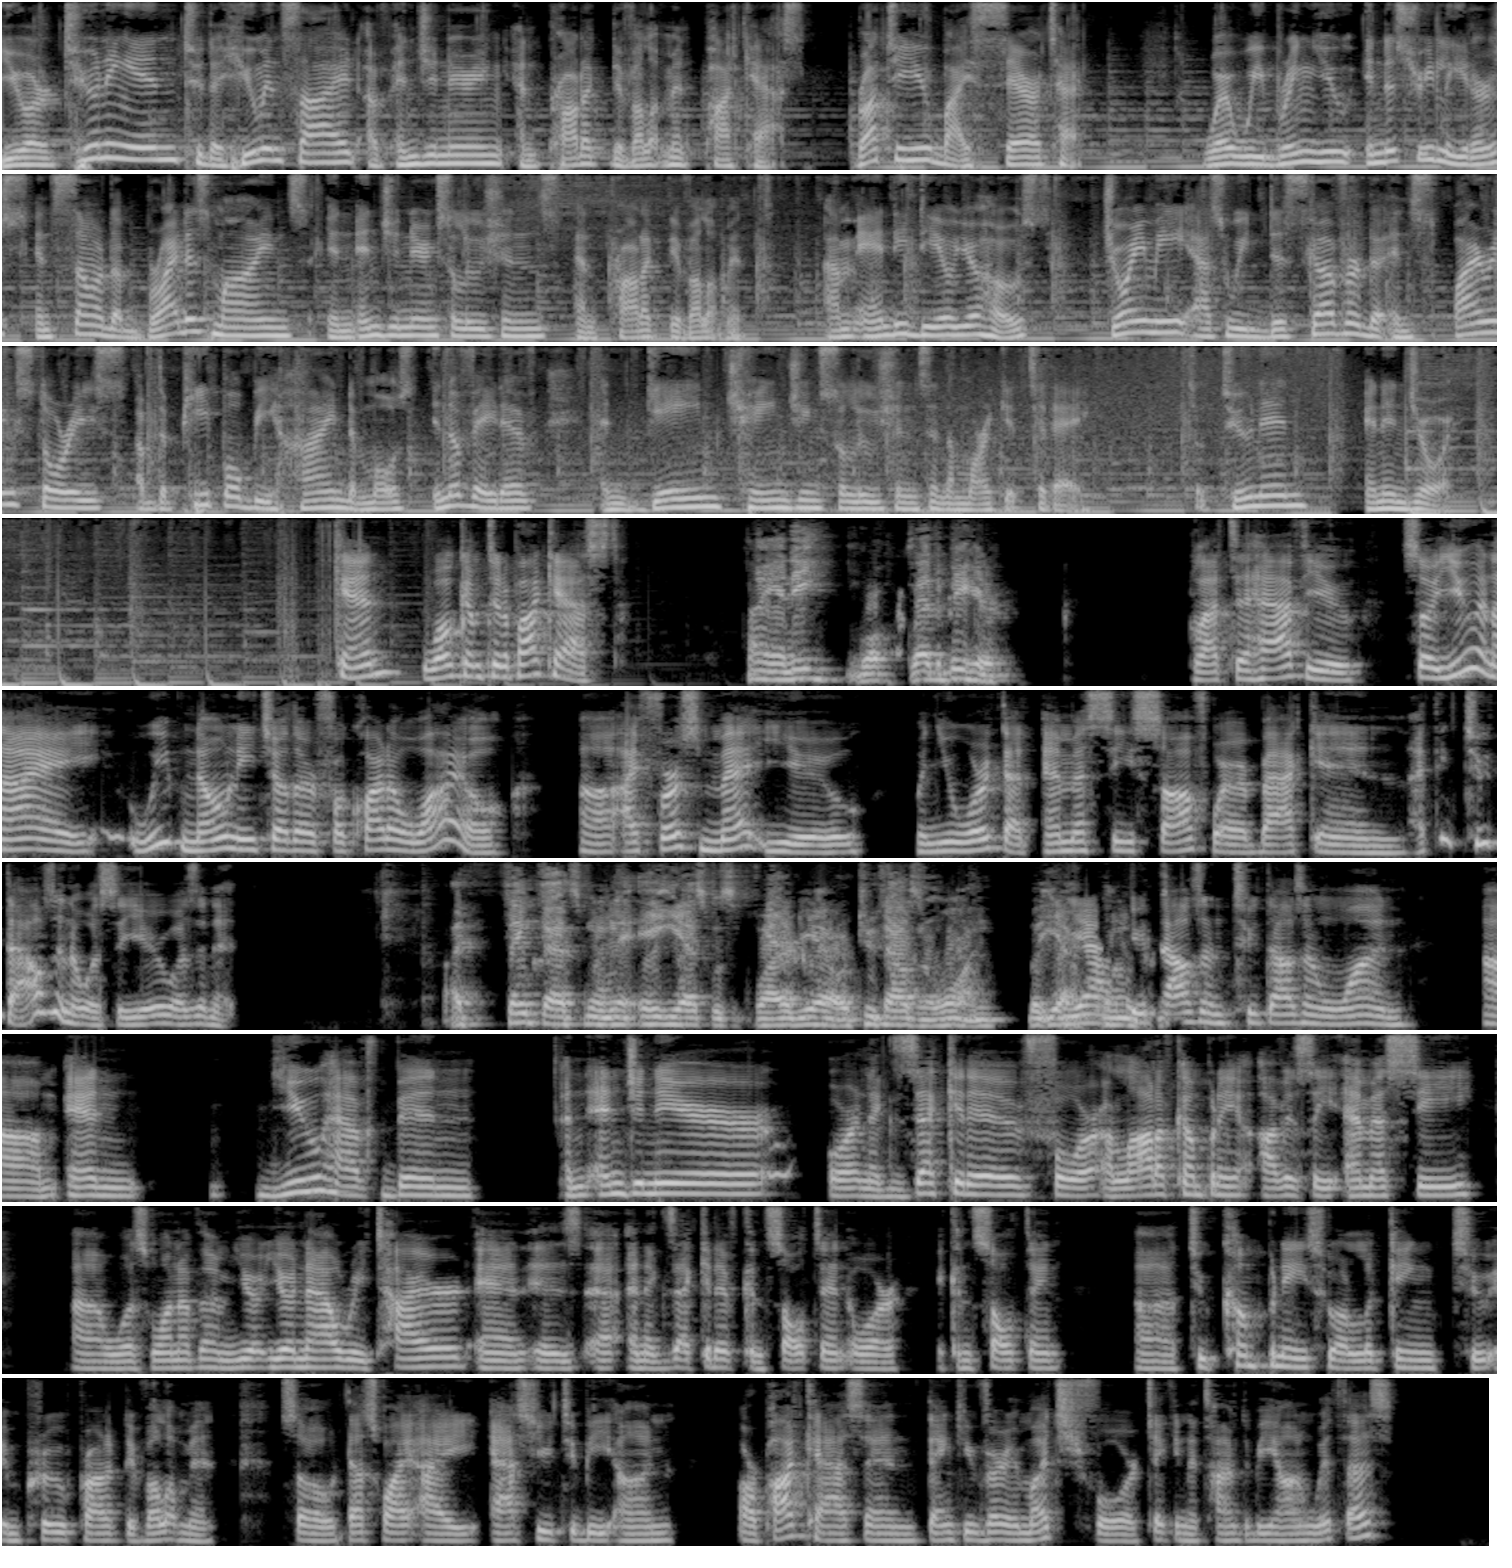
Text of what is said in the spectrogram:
You are tuning in to the Human Side of Engineering and Product Development podcast, brought to you by Saratech, where we bring you industry leaders and some of the brightest minds in engineering solutions and product development. I'm Andy Dio, your host. Join me as we discover the inspiring stories of the people behind the most innovative and game changing solutions in the market today. So tune in and enjoy. Ken, welcome to the podcast. Hi, Andy. Well, glad to be here. Glad to have you. So, you and I, we've known each other for quite a while. Uh, I first met you when you worked at MSC Software back in, I think 2000 it was the year, wasn't it? I think that's when the AES was acquired, yeah, or 2001. But yeah. Yeah, 2000, 2001. Um, and you have been an engineer or an executive for a lot of company. Obviously, MSC uh, was one of them. You're you're now retired and is a, an executive consultant or a consultant uh, to companies who are looking to improve product development. So that's why I asked you to be on our podcast, and thank you very much for taking the time to be on with us.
